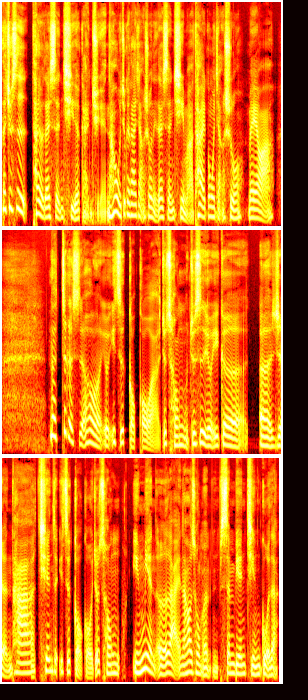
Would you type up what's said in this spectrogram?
那就是他有在生气的感觉。然后我就跟他讲说：“你在生气吗？”他还跟我讲说：“没有啊。”那这个时候有一只狗狗啊，就从就是有一个。呃，人他牵着一只狗狗就从迎面而来，然后从我们身边经过的。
